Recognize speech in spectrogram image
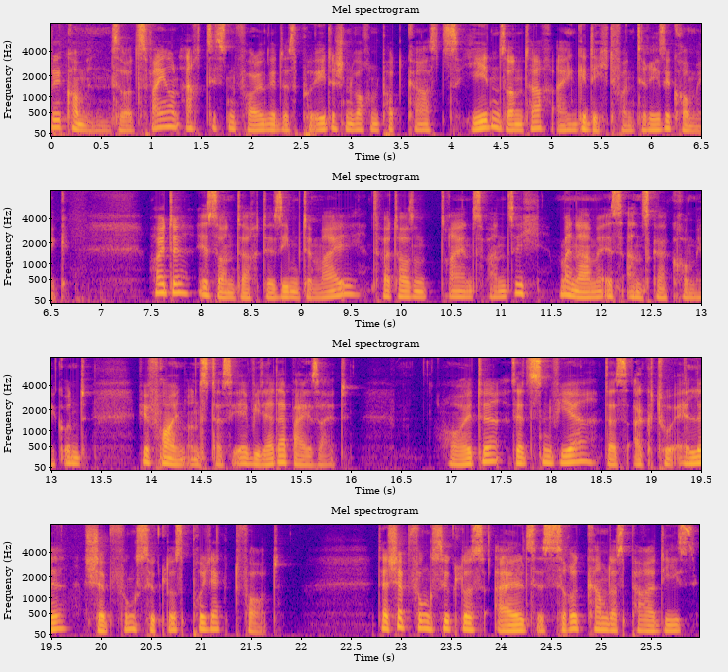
willkommen zur 82. Folge des Poetischen Wochenpodcasts Jeden Sonntag ein Gedicht von Therese Krommig. Heute ist Sonntag, der 7. Mai 2023. Mein Name ist Ansgar Krommig und wir freuen uns, dass ihr wieder dabei seid. Heute setzen wir das aktuelle Schöpfungszyklus-Projekt fort. Der Schöpfungszyklus, als es zurückkam, das Paradies,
